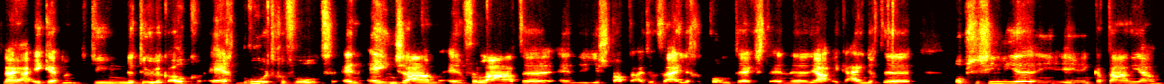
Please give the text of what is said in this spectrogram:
Nou ja, ik heb me toen natuurlijk ook echt beroerd gevoeld en eenzaam en verlaten. En je stapt uit een veilige context. En uh, ja, ik eindigde op Sicilië, in, in Catania.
